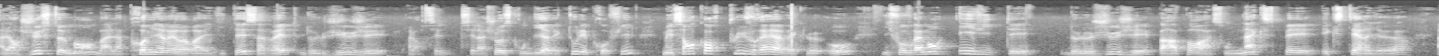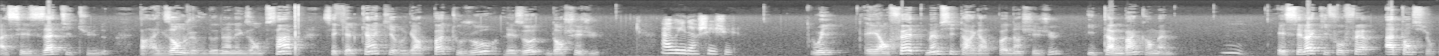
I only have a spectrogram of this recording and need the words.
Alors justement, bah, la première erreur à éviter, ça va être de le juger. Alors c'est la chose qu'on dit avec tous les profils, mais c'est encore plus vrai avec le haut. Il faut vraiment éviter de le juger par rapport à son aspect extérieur, à ses attitudes. Par exemple, je vais vous donner un exemple simple, c'est quelqu'un qui ne regarde pas toujours les autres dans chez Jus. Ah oui, dans chez Jus. Oui, et en fait, même si tu ne regardes pas dans chez Jus, il t'aime bien quand même. Hmm. Et c'est là qu'il faut faire attention.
